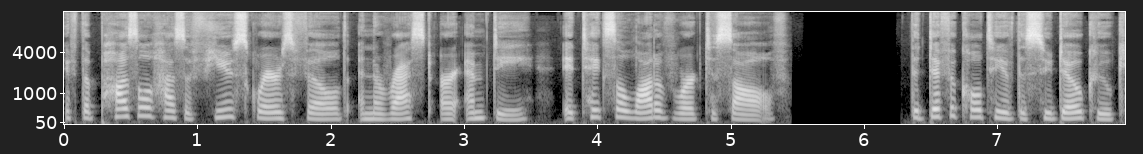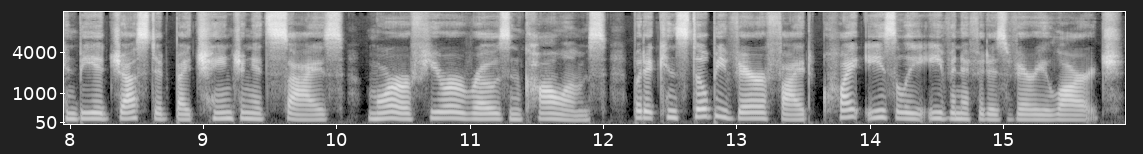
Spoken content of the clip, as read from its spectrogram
if the puzzle has a few squares filled and the rest are empty, it takes a lot of work to solve. The difficulty of the Sudoku can be adjusted by changing its size, more or fewer rows and columns, but it can still be verified quite easily even if it is very large.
